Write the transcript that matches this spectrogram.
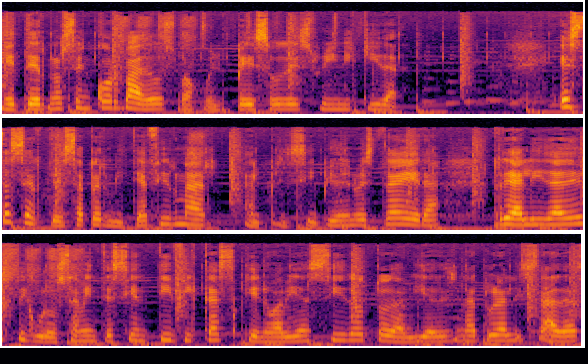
meternos encorvados bajo el peso de su iniquidad. Esta certeza permite afirmar, al principio de nuestra era, realidades rigurosamente científicas que no habían sido todavía desnaturalizadas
